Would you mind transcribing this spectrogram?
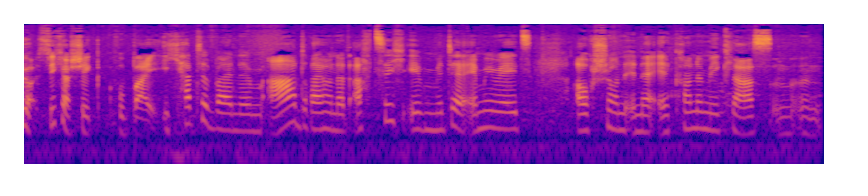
Ja, sicher schick. Wobei, ich hatte bei einem A380 eben mit der Emirates auch schon in der Economy Class ein, ein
